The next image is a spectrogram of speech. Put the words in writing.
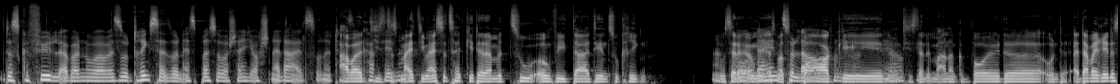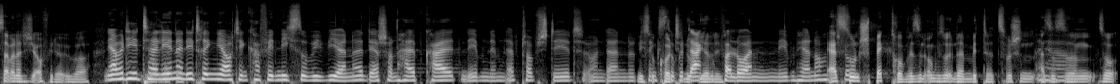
Das Gefühl aber nur, weil so trinkst ja so ein Espresso wahrscheinlich auch schneller als so eine Tasse Aber Kaffee. die, das ne? die meiste Zeit geht ja damit zu, irgendwie da den zu kriegen. Musst ja so, da irgendwie erstmal zu zur Bar laufen. gehen Ja, und die ist okay. dann im anderen Gebäude. Und äh, dabei redest du aber natürlich auch wieder über. Ja, aber die Italiener, die trinken ja auch den Kaffee nicht so wie wir, ne? Der schon halb kalt neben dem Laptop steht und dann du Nicht so trinkst so. Gedanken verloren nebenher noch Er ist so ein Spektrum. Wir sind irgendwie so in der Mitte zwischen, also Ja. so, so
